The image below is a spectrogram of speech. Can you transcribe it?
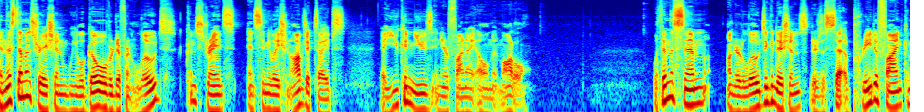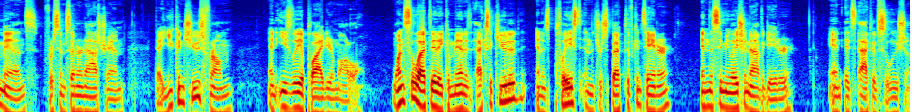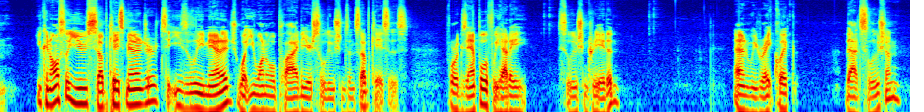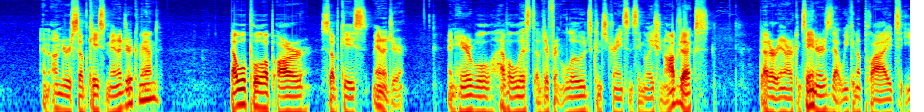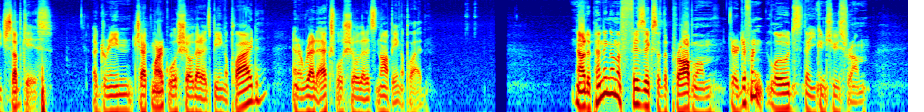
In this demonstration, we will go over different loads, constraints, and simulation object types that you can use in your finite element model. Within the sim, under loads and conditions, there's a set of predefined commands for SimCenter and Nastran that you can choose from and easily apply to your model. Once selected, a command is executed and is placed in its respective container in the Simulation Navigator and its active solution. You can also use Subcase Manager to easily manage what you want to apply to your solutions and subcases. For example, if we had a solution created and we right click that solution and under Subcase Manager command, that will pull up our Subcase Manager. And here we'll have a list of different loads, constraints, and simulation objects that are in our containers that we can apply to each subcase. A green check mark will show that it's being applied, and a red X will show that it's not being applied. Now, depending on the physics of the problem, there are different loads that you can choose from.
